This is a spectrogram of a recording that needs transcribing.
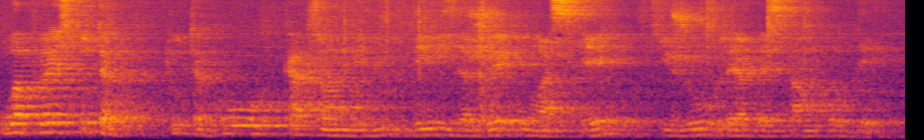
Ou après tout à, tout à coup quatre individus dévisagés ou masqués qui jouent leur destin au dé.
